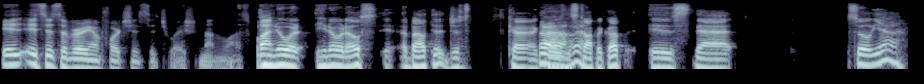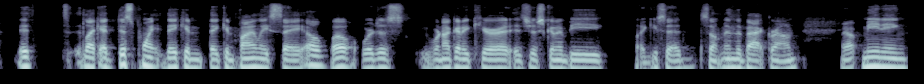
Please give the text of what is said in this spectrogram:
It, it's just a very unfortunate situation, nonetheless. But you know what? You know what else about it? Just kind of close uh, this yeah. topic up is that. So yeah, it's like at this point they can they can finally say oh well we're just we're not going to cure it it's just going to be like you said something in the background yep. meaning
